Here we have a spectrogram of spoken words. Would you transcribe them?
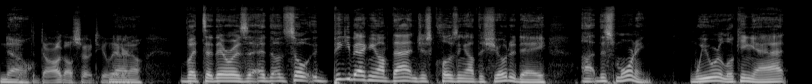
No. the dog. I'll show it to you later. No, no. But uh, there was uh, so piggybacking off that and just closing out the show today. Uh, this morning, we were looking at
